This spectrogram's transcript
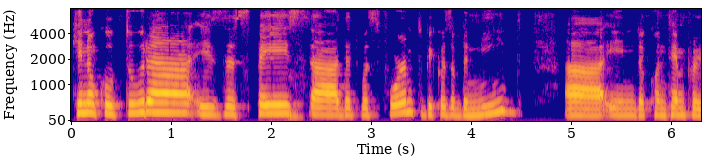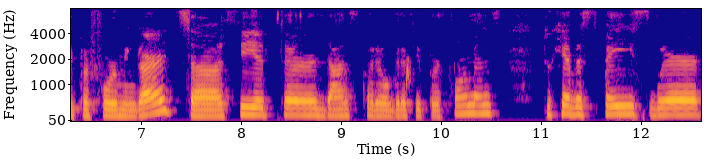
Kino Kultura is a space uh, that was formed because of the need uh, in the contemporary performing arts, uh, theater, dance, choreography, performance, to have a space where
